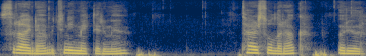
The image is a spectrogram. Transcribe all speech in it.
sırayla bütün ilmeklerimi ters olarak örüyorum.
